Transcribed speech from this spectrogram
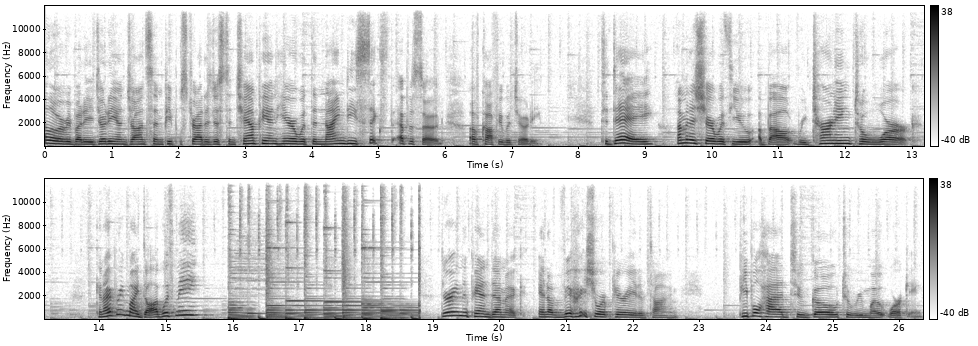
Hello everybody, Jody Ann Johnson, people strategist and champion here with the 96th episode of Coffee with Jody. Today, I'm going to share with you about returning to work. Can I bring my dog with me? During the pandemic, in a very short period of time, people had to go to remote working.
